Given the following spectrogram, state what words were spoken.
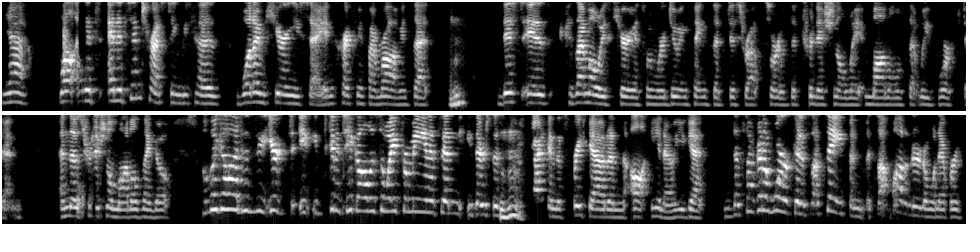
Yeah. Well, and it's and it's interesting because what I'm hearing you say, and correct me if I'm wrong, is that mm-hmm this is because I'm always curious when we're doing things that disrupt sort of the traditional way models that we've worked in. And those traditional models then go, oh my God, it's, you're, it's going to take all this away from me. And it's in, there's this mm-hmm. pushback and this freak out and all, you know, you get, that's not going to work and it's not safe and it's not monitored or whatever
